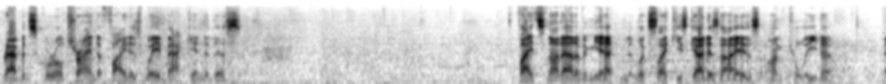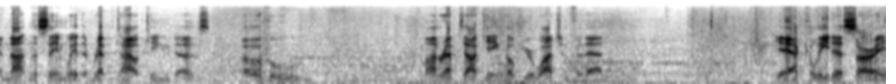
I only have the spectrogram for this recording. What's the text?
Rabid Squirrel trying to fight his way back into this. fight's not out of him yet, and it looks like he's got his eyes on Khalida. And not in the same way that Reptile King does. Oh! Come on, Reptile King. Hope you're watching for that. Yeah, Khalida, sorry.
